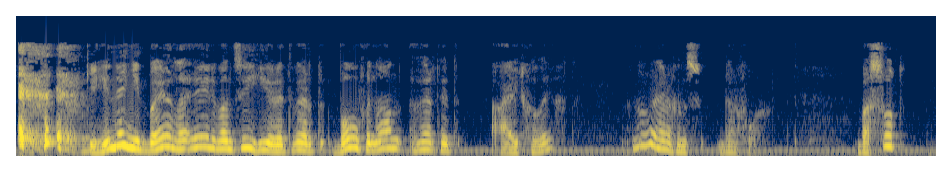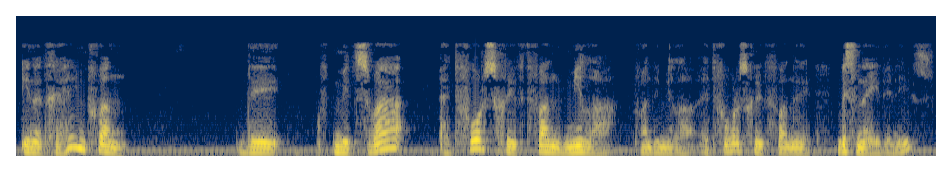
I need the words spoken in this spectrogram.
Kihine niet bij want zie hier, het werd bovenaan, werd het uitgelegd, nou ergens daarvoor. Basot in het geheim van de mitzwa, het voorschrift van Mila, van de Mila, het voorschrift van de besnijdenis,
